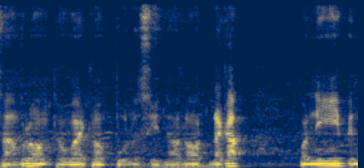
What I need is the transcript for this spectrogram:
สามรองถวายกับปุรสินารอดนะครับ วันนี้เป็น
